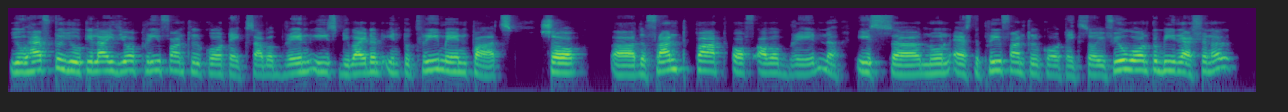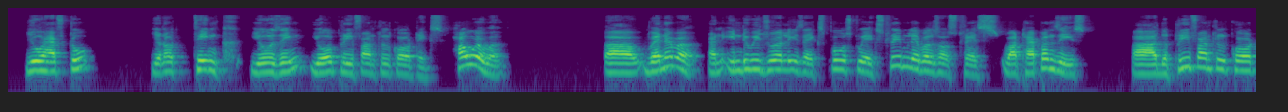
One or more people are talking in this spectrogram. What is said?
you have to utilize your prefrontal cortex. Our brain is divided into three main parts. So uh, the front part of our brain is uh, known as the prefrontal cortex. So if you want to be rational, you have to, you know, think using your prefrontal cortex. However, uh, whenever an individual is exposed to extreme levels of stress, what happens is uh, the prefrontal cort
